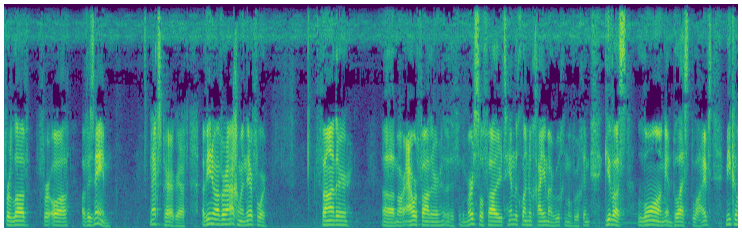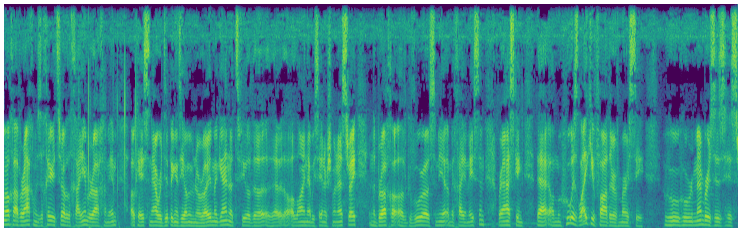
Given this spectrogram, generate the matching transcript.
for love, for awe of His name. Next paragraph, Avinu Avraham, and therefore, Father um, our Father, the, the merciful Father, give us long and blessed lives. Okay, so now we're dipping into Yom Noraim again. Let's feel the, the, a line that we say in our Shemon Esrei in the bracha of Gevura Samia Mechayim Mesim. We're asking that um, who is like you, Father of mercy, who, who remembers his his,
